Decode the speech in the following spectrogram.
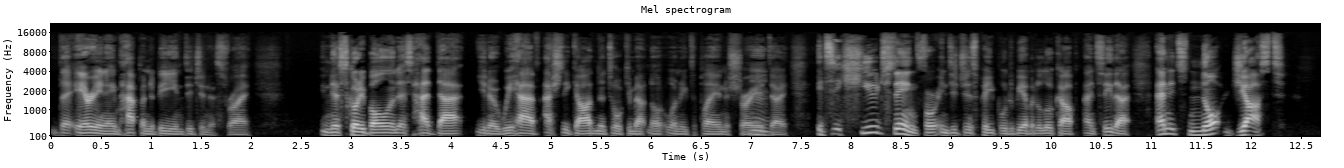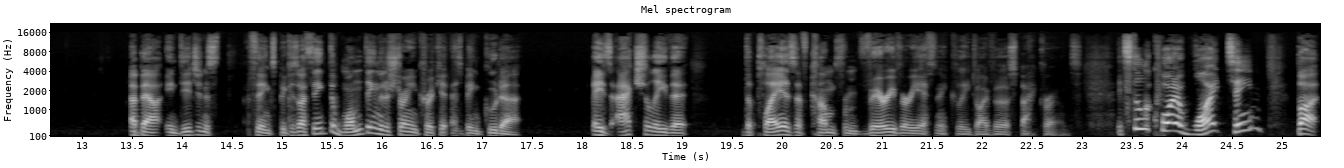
the area name happened to be Indigenous, right? You know, Scotty Boland has had that. You know, we have Ashley Gardner talking about not wanting to play in Australia mm. Day. It's a huge thing for Indigenous people to be able to look up and see that. And it's not just about Indigenous things, because I think the one thing that Australian cricket has been good at is actually that the players have come from very, very ethnically diverse backgrounds. It's still quite a white team, but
